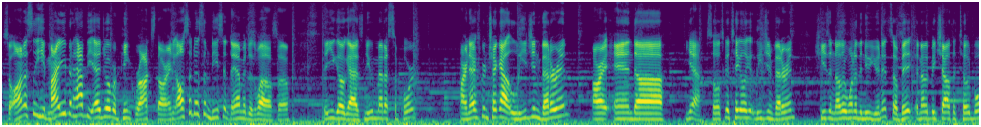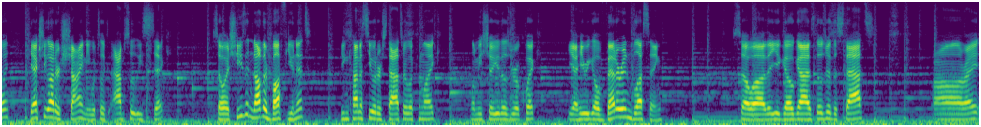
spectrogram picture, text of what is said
So honestly, he might even have the edge over Pink Rockstar. And he also does some decent damage as well. So there you go, guys. New meta support. All right, next we're to check out Legion Veteran. All right, and uh, yeah. So let's go take a look at Legion Veteran. She's another one of the new units. So big, another big shout out to Toad Boy. He actually got her shiny, which looks absolutely sick. So uh, she's another buff unit. You can kind of see what her stats are looking like. Let me show you those real quick. Yeah, here we go. Veteran Blessing. So uh, there you go, guys. Those are the stats. All right.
